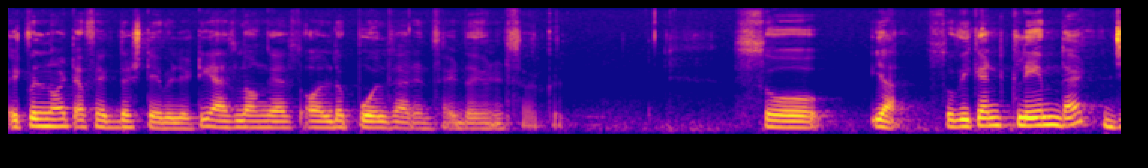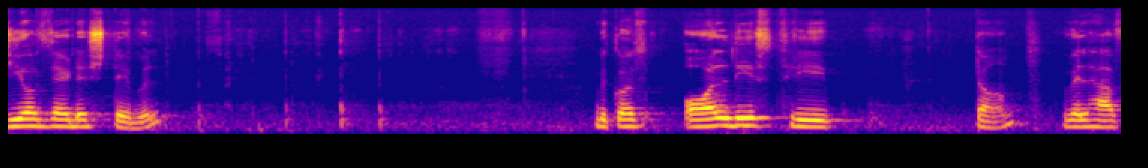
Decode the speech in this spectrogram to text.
it will not affect the stability as long as all the poles are inside the unit circle. So yeah so we can claim that g of z is stable because all these three terms will have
